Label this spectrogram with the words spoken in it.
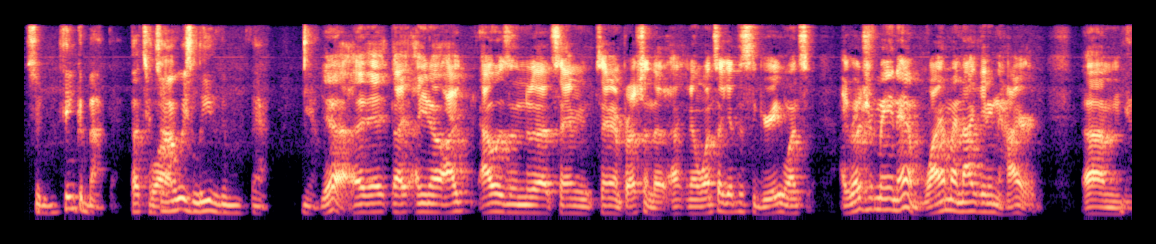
So think about that. That's why so I always leave them with that. Yeah. Yeah. I, I, you know, I, I was under that same, same impression that, you know, once I get this degree, once I graduated from A&M. Why am I not getting hired? Um, yeah.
